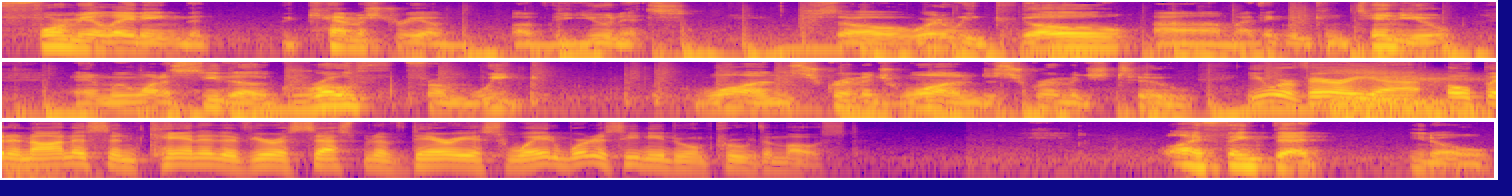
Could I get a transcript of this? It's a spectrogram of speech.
formulating the, the chemistry of, of the units. So, where do we go? Um, I think we continue and we want to see the growth from week one, scrimmage one, to scrimmage two. You were very uh, open and honest and candid of your assessment of Darius Wade. Where does he need to improve the most? Well, I think that, you know,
